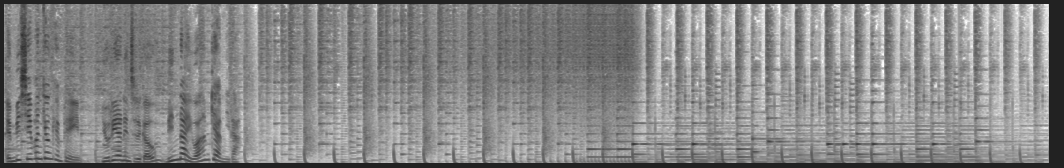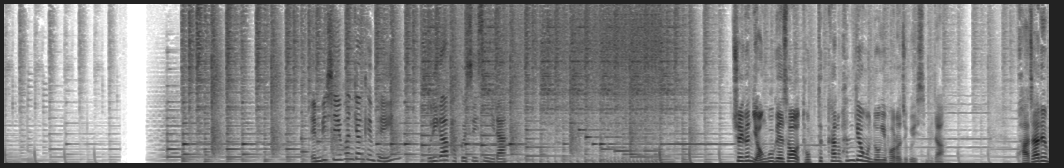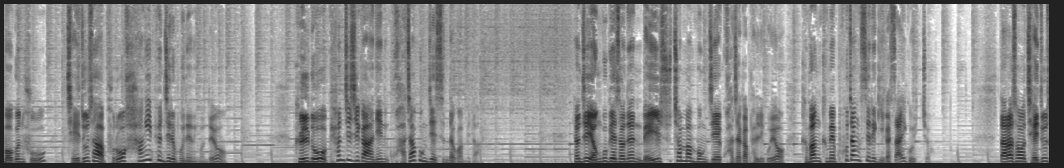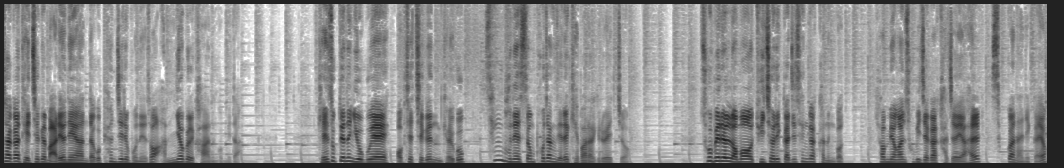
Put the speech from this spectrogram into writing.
MBC 환경 캠페인 요리하는 즐거움 민나이와 함께합니다. MBC 환경 캠페인 우리가 바꿀 수 있습니다. 최근 영국에서 독특한 환경 운동이 벌어지고 있습니다. 과자를 먹은 후 제조사 앞으로 항의 편지를 보내는 건데요. 글도 편지지가 아닌 과자 봉지에 쓴다고 합니다. 현재 영국에서는 매일 수천만 봉지의 과자가 팔리고요. 그만큼의 포장 쓰레기가 쌓이고 있죠. 따라서 제조사가 대책을 마련해야 한다고 편지를 보내서 압력을 가하는 겁니다. 계속되는 요구에 업체 측은 결국 생분해성 포장재를 개발하기로 했죠. 소비를 넘어 뒤처리까지 생각하는 것, 현명한 소비자가 가져야 할 습관 아닐까요?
